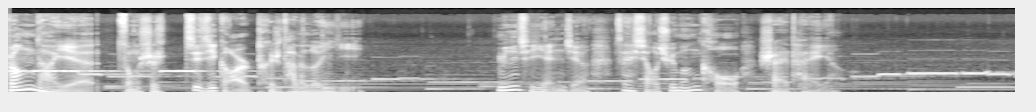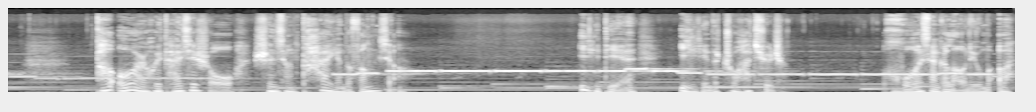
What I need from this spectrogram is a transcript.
张大爷总是自己个儿推着他的轮椅，眯起眼睛在小区门口晒太阳。他偶尔会抬起手伸向太阳的方向，一点一点的抓取着，活像个老流氓啊！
